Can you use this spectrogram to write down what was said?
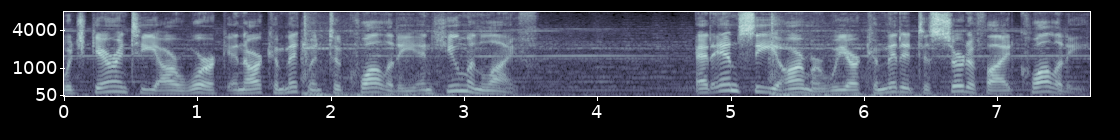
which guarantee our work and our commitment to quality and human life. At MC Armor we are committed to certified quality.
